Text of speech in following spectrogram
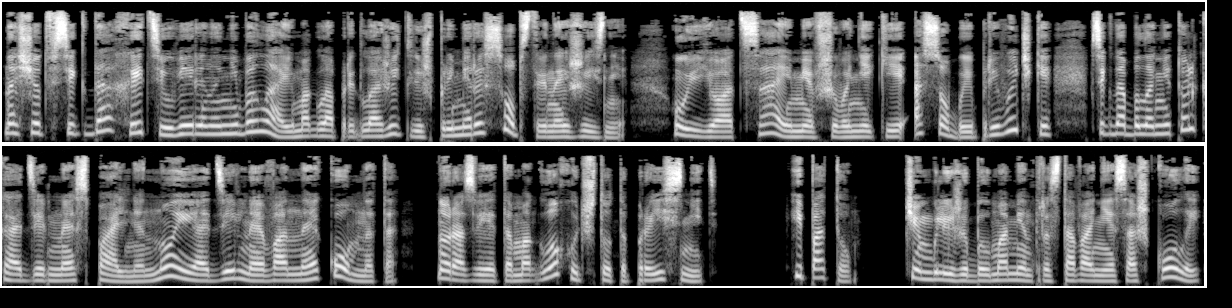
Насчет «всегда» Хэтти уверена не была и могла предложить лишь примеры собственной жизни. У ее отца, имевшего некие особые привычки, всегда была не только отдельная спальня, но и отдельная ванная комната. Но разве это могло хоть что-то прояснить? И потом, чем ближе был момент расставания со школой,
